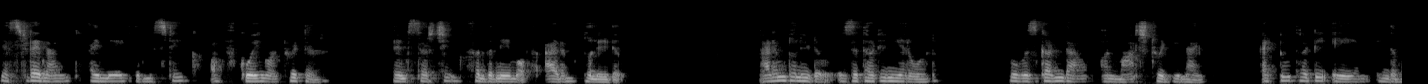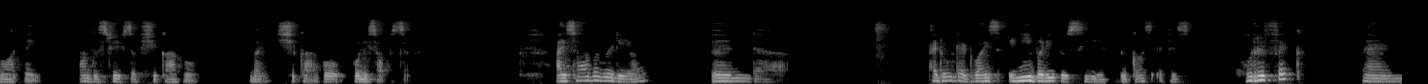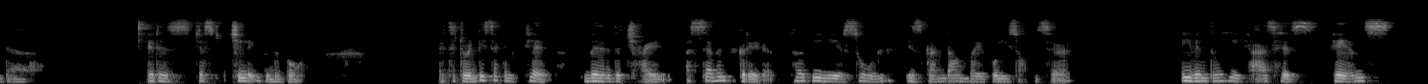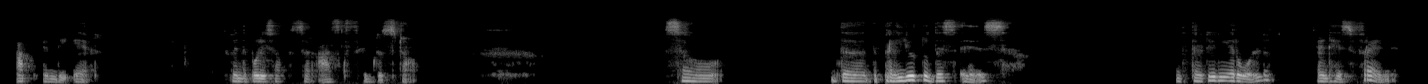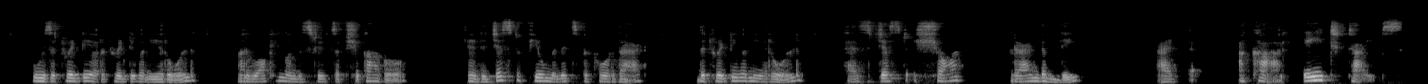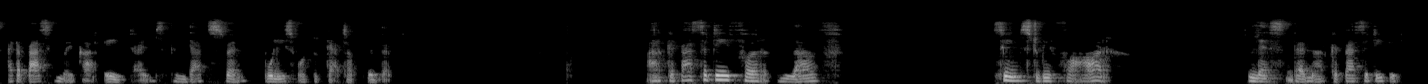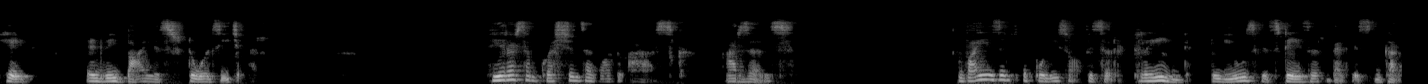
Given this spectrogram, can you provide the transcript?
Yesterday night, I made the mistake of going on Twitter and searching for the name of Adam Toledo. Adam Toledo is a 13 year old who was gunned down on March 29 at 2:30 a.m. in the morning on the streets of Chicago by Chicago police officer. I saw the video and uh, I don't advise anybody to see it because it is horrific and uh, it is just chilling to the bone. It's a 20 second clip where the child, a seventh grader, 13 years old, is gunned down by a police officer, even though he has his hands up in the air. When the police officer asks him to stop. So, the, the prelude to this is the 13 year old and his friend, who is a 20 or a 21 year old, are walking on the streets of Chicago, and just a few minutes before that, the 21 year old has just shot randomly at a car eight times, at a passing by car eight times, and that's when police want to catch up with them. Our capacity for love seems to be far less than our capacity to hate and be biased towards each other. Here are some questions I want to ask ourselves. Why isn't the police officer trained to use his taser than his gun?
